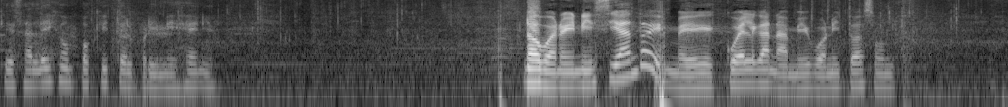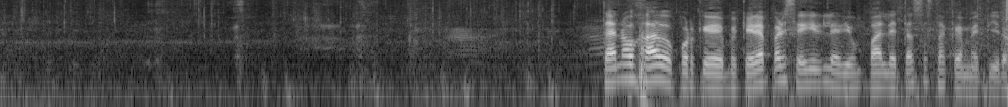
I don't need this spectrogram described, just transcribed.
Que se aleje un poquito el primigenio. No, bueno, iniciando y me cuelgan a mi bonito asunto. Está enojado porque me quería perseguir y le dio un paletazo hasta que me tiró.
